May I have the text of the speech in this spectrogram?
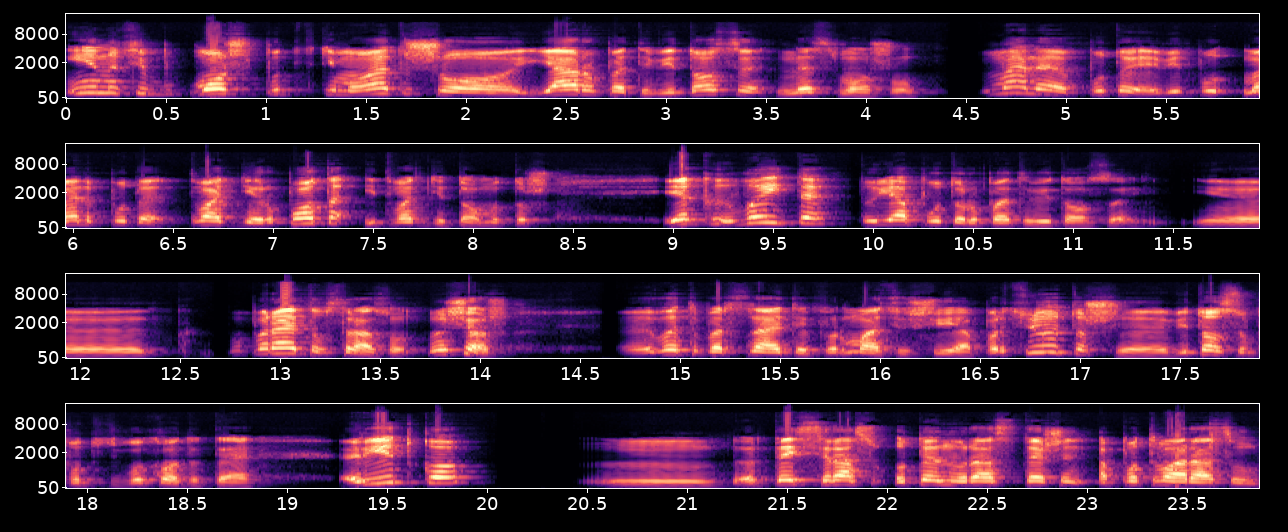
іноді можуть бути такі моменти, що я робити відоси не зможу. У мене буде, відбу... у мене буде два дні робота і два дні тому. Тож, як вийде, то я буду робити відоси. Е, попередив зразу. Ну що ж, е, ви тепер знаєте інформацію, що я працюю, тож е, відоси будуть виходити рідко. Десь раз один раз тиждень, а по два рази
